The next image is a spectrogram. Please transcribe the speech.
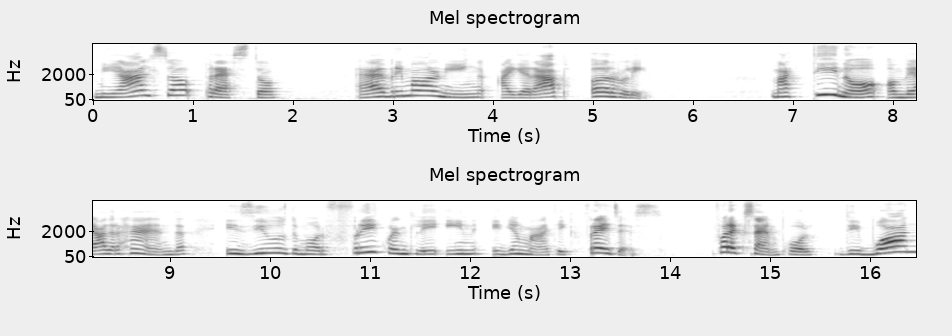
mi alzo presto. Every morning I get up early. Mattino, on the other hand, is used more frequently in idiomatic phrases. For example, di buon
